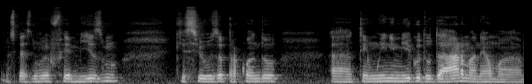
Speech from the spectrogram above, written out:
uma espécie de um eufemismo que se usa para quando uh, tem um inimigo do dharma, né? Uma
